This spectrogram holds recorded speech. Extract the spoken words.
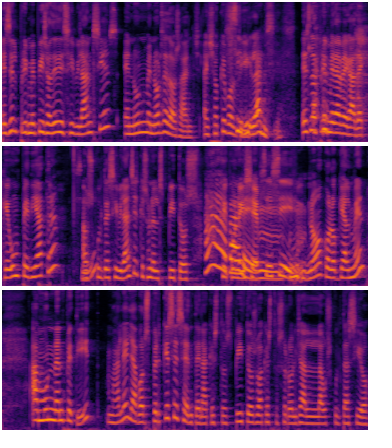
és el primer episodi de sibilàncies en un menor de dos anys. Això què vol sibilàncies. dir? Sibilàncies. És la primera vegada que un pediatre sí? ausculta sibilàncies, que són els pitos ah, que vale. coneixem sí, sí. no, col·loquialment, amb un nen petit. Vale? Llavors, per què se senten aquests pitos o aquests sorolls a l'auscultació?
